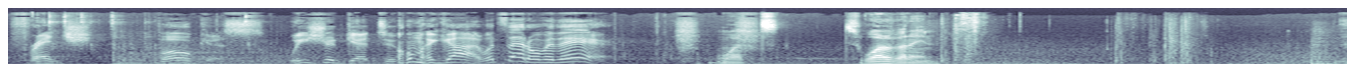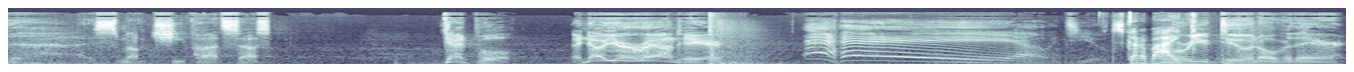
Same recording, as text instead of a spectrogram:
French. Focus. We should get to. Oh my god, what's that over there? What? It's Wolverine. I smell cheap hot sauce. Deadpool! I know you're around here! Hey! Oh, it's you. It's got a bike. What are you doing over there?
